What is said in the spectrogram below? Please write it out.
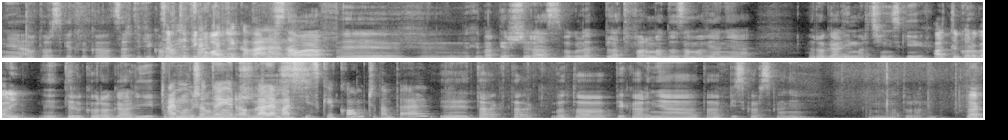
Nie autorskie, tylko certyfikowane. Certyfikowane. To Certyfikowane, no. powstała w, w, chyba pierwszy raz w ogóle platforma do zamawiania rogali marcińskich. Ale tylko rogali? Y, Tylko rogali. A mówisz o tej rogale marcińskie.com czy tam PL? Y, tak, tak, bo to piekarnia ta piskorska, nie? Tam natura chyba. Tak?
